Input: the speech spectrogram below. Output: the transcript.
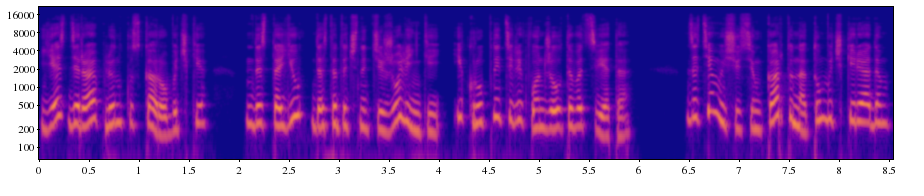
Я сдираю пленку с коробочки, достаю достаточно тяжеленький и крупный телефон желтого цвета. Затем ищу сим-карту на тумбочке рядом,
